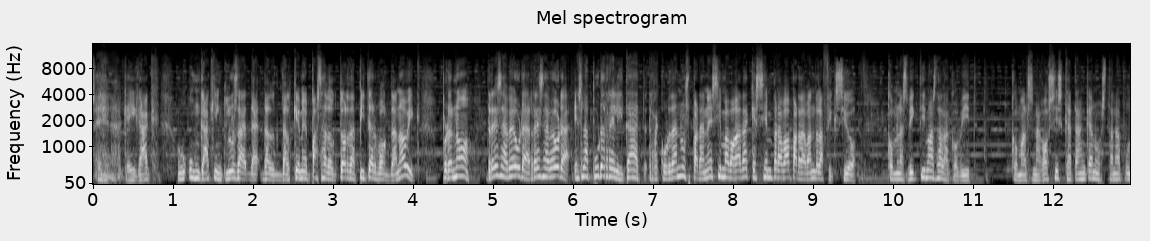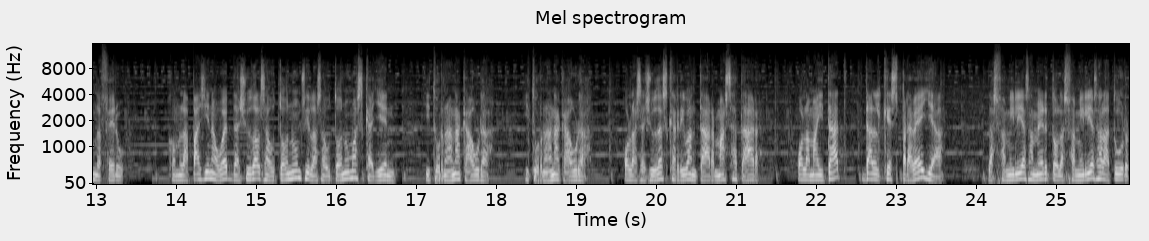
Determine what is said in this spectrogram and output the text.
sé, aquell gag, un gag inclús de, de, del, del que me passa doctor de Peter Bogdanovich. Però no, res a veure, res a veure, és la pura realitat, recordant-nos per enèsima vegada que sempre va per davant de la ficció, com les víctimes de la Covid, com els negocis que tanquen o estan a punt de fer-ho, com la pàgina web d'ajuda als autònoms i les autònomes caient, i tornant a caure, i tornant a caure, o les ajudes que arriben tard, massa tard, o la meitat del que es preveia, les famílies a Merto, les famílies a l'atur.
